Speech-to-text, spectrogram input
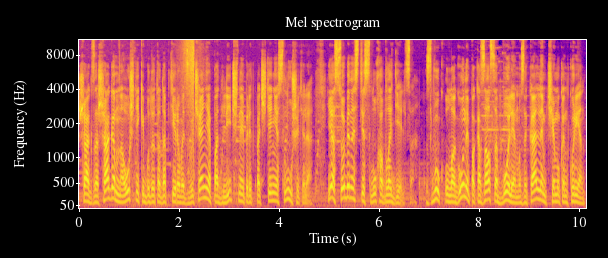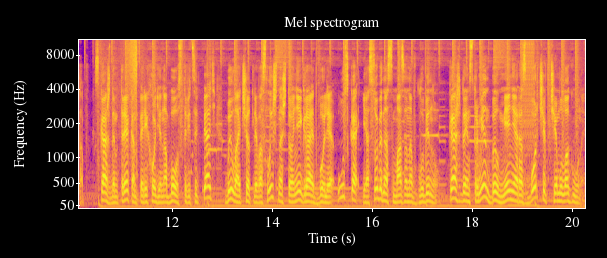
Шаг за шагом наушники будут адаптировать звучание под личные предпочтения слушателя и особенности слуха владельца. Звук у Лагуны показался более музыкальным, чем у конкурентов. С каждым треком в переходе на Bose 35 было отчетливо слышно, что они играют более узко и особенно смазано в глубину. Каждый инструмент был менее разборчив, чем у Лагуны.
